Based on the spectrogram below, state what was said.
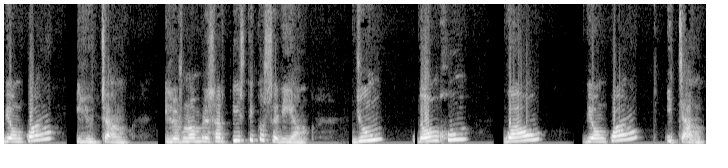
Byungkwan y Yuchan. Y los nombres artísticos serían Jun, Donghun, Wao, Byungkwan y Chan.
